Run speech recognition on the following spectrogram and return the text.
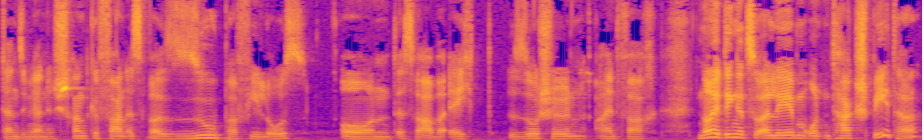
Dann sind wir an den Strand gefahren. Es war super viel los. Und es war aber echt so schön, einfach neue Dinge zu erleben. Und einen Tag später,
